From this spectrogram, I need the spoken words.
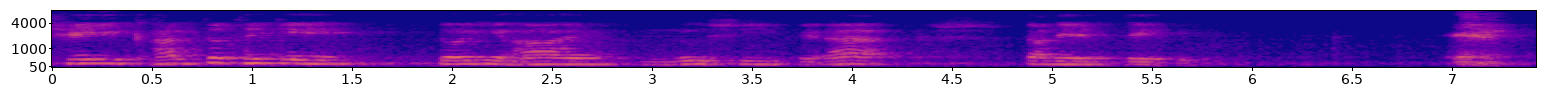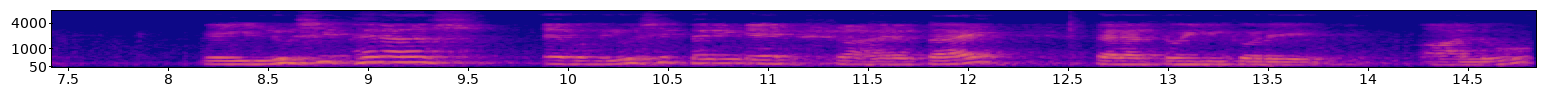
সেই খাদ্য থেকে তৈরি হয় লুসিফেরাস তাদের দেহে। এই লুসিফেরাস এবং লুসি লুসিফেরিনের সহায়তায় তারা তৈরি করে আলো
